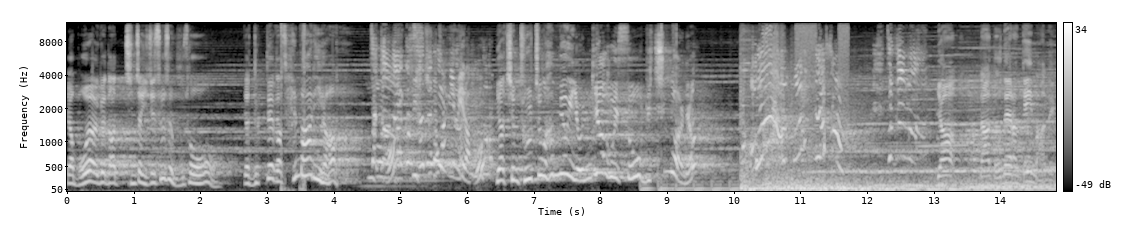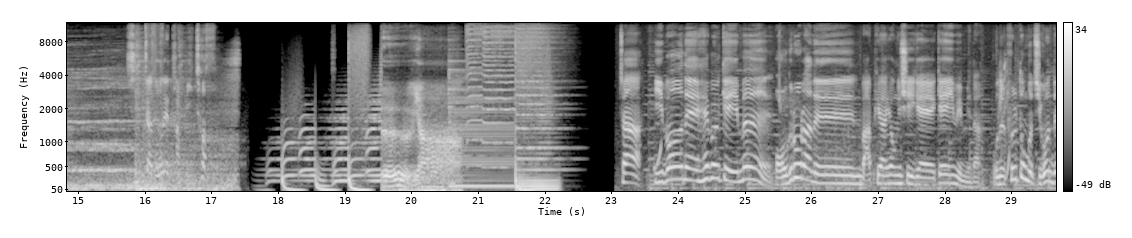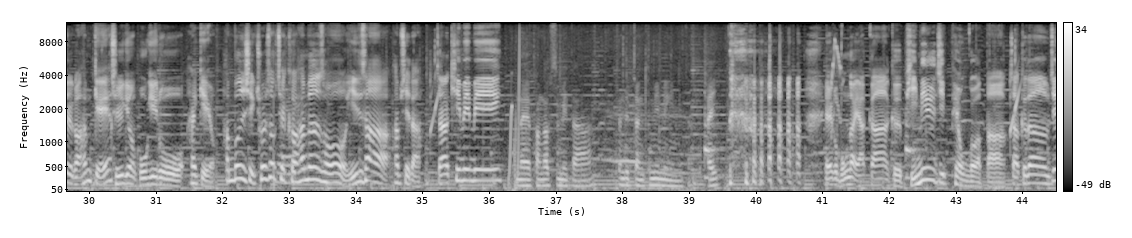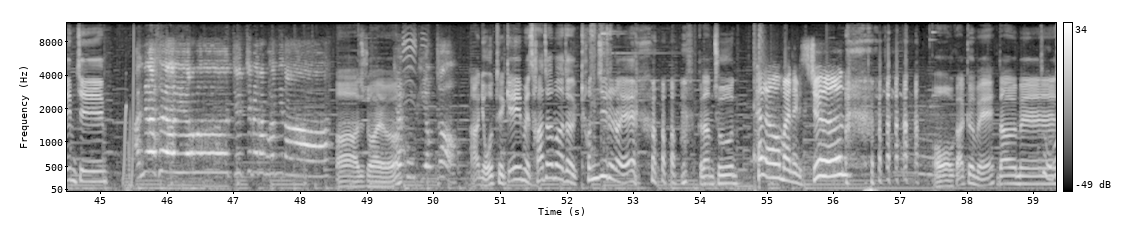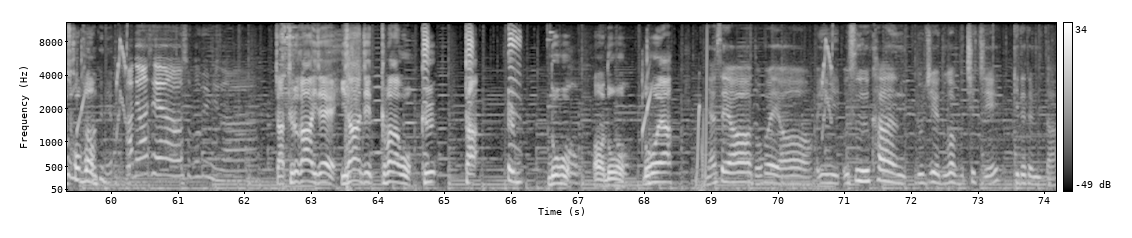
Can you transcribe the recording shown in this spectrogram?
야 뭐야 이게 나 진짜 이제 슬슬 무서워. 야 늑대가 세 마리야. 잠깐만 이거 그 사장님 사장님이라고? 야? 지금 둘 중 한 명이 연기하고 있어. 미친 거 아니야? 야나 너네랑 게임 안해. 진짜 너네 다 미쳤어. 으야 자 이번에 해볼 게임은 어그로라는 마피아 형식의 게임입니다. 오늘 풀동부 직원들과 함께 즐겨보기로 할게요. 한 분씩 출석 체크하면서 인사합시다. 자 키미밍. 네 반갑습니다. 편집장 김희명입니다. 아이 야 이거 뭔가 약간 그 비밀 집회 온 것 같다 자 그 다음 찜찜 안녕하세요 여러분 찜찜이라고 합니다 아 아주 좋아요 제공 귀엽죠? 아니 어떻게 게임을 사자마자 편지를 해? 그 다음 준. Hello, my name is Jun. 어 깔끔해. 그 다음에 소범. 안녕하세요 소범입니다 자 들어가 이제 이상한 짓 그만하고 그 다 음 노호. 어 노호. 노호야. 안녕하세요 노호예요 이 으슥한 묘지에 누가 묻힐지 기대됩니다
